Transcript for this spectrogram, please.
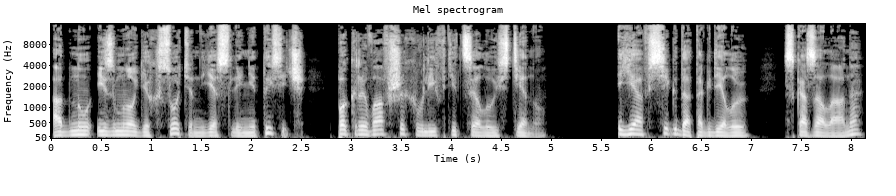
одну из многих сотен, если не тысяч, покрывавших в лифте целую стену. «Я всегда так делаю», — сказала она,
